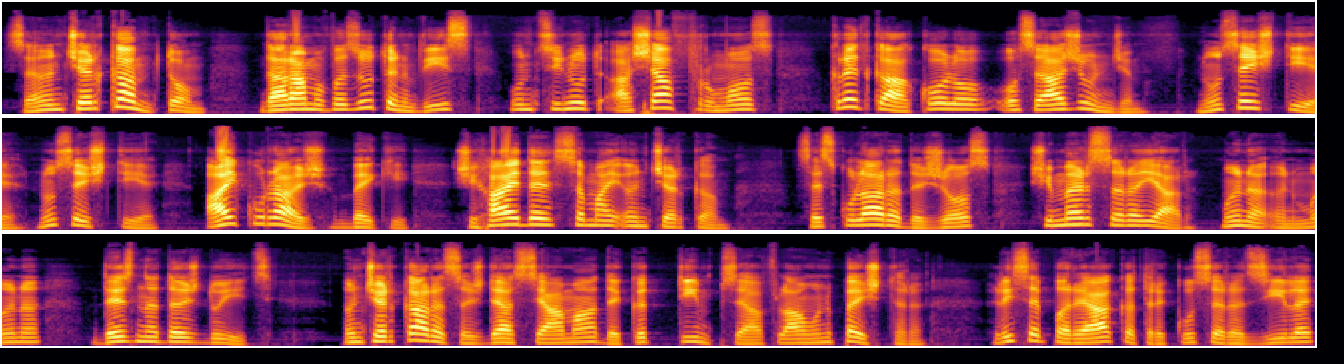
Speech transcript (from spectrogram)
Să încercăm, Tom, dar am văzut în vis un ținut așa frumos, cred că acolo o să ajungem. Nu se știe, nu se știe. Ai curaj, Becky, și haide să mai încercăm. Se sculară de jos și merseră iar, mână în mână, deznădăjduiți. Încercară să-și dea seama de cât timp se aflau în peșteră. Li se părea că trecuseră zile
